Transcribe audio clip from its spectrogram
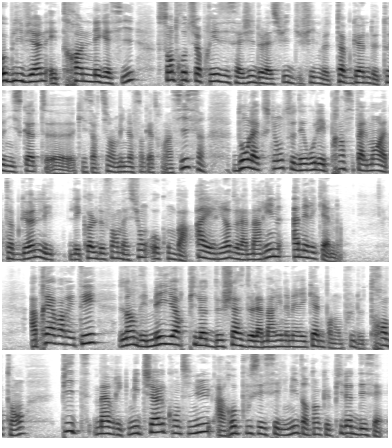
Oblivion et Tron Legacy. Sans trop de surprise, il s'agit de la suite du film Top Gun de Tony Scott euh, qui est sorti en 1986, dont l'action se déroulait principalement à Top Gun, l'école de formation au combat aérien de la marine américaine. Après avoir été l'un des meilleurs pilotes de chasse de la marine américaine pendant plus de 30 ans, Pete Maverick Mitchell continue à repousser ses limites en tant que pilote d'essai.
